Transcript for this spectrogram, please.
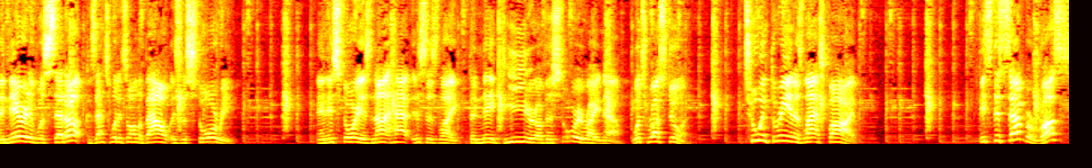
The narrative was set up because that's what it's all about is the story. And his story is not ha- this is like the nadir of his story right now. What's Russ doing? Two and three in his last five. It's December, Russ.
